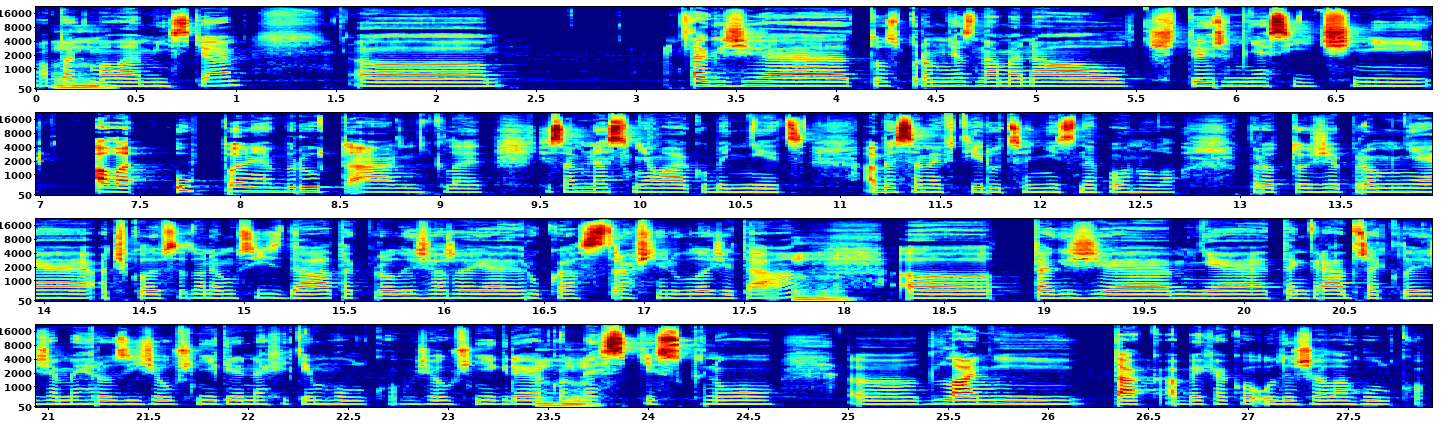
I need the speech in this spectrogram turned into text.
na tak mm. malém místě. Uh, takže to pro mě znamenal čtyřměsíční ale úplně brutální klid, že jsem nesměla jakoby nic, aby se mi v té ruce nic nepohnulo, protože pro mě, ačkoliv se to nemusí zdát, tak pro lyžaře je ruka strašně důležitá, mm-hmm. uh, takže mě tenkrát řekli, že mi hrozí, že už nikdy nechytím hůlku, že už nikdy jako mm-hmm. nestisknu uh, dlaní tak, abych jako udržela hůlku. Uh,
